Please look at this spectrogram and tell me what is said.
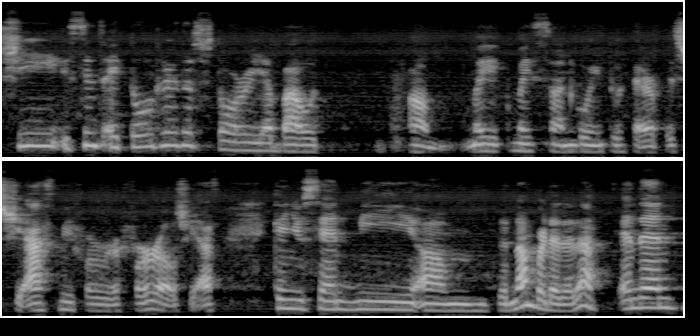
she since i told her the story about um, my my son going to a therapist, she asked me for a referral. She asked, "Can you send me um, the number?" Da da da, and then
